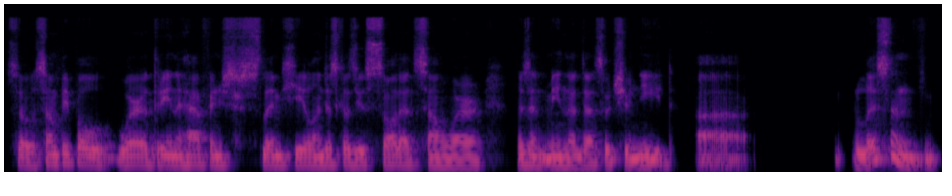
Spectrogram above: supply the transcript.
So some people wear a three and a half inch slim heel, and just because you saw that somewhere doesn't mean that that's what you need. Uh, listen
